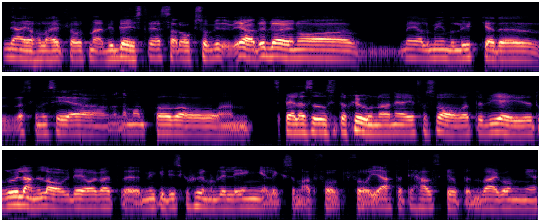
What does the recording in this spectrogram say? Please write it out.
Nej, jag håller helt klart med. Vi blev ju stressade också. Vi, ja, det blev ju några mer eller mindre lyckade, vad ska man säga, när man prövar att um, spela sig ur situationer nere i försvaret. Och vi är ju ett rullande lag. Det har ju varit eh, mycket diskussion om det länge, liksom att folk får hjärtat i halsgropen varje gång eh,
